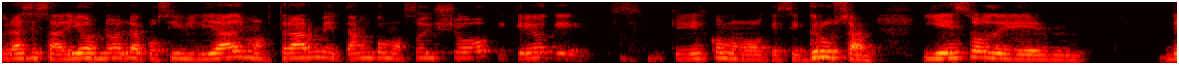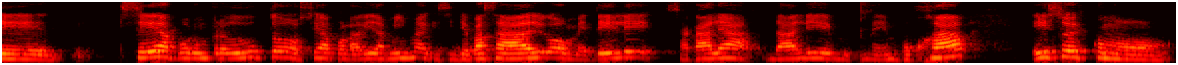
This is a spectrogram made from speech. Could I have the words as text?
gracias a Dios, ¿no? La posibilidad de mostrarme tan como soy yo, que creo que, es como que se cruzan. Y eso de, de, sea por un producto o sea por la vida misma, que si te pasa algo, metele, sacala, dale, empuja, eso es como,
